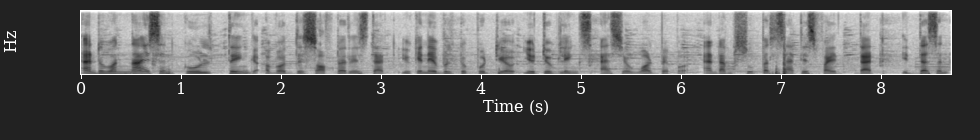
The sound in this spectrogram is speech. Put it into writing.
And one nice and cool thing about this software is that you can able to put your YouTube links as your wallpaper and I'm super satisfied that it doesn't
